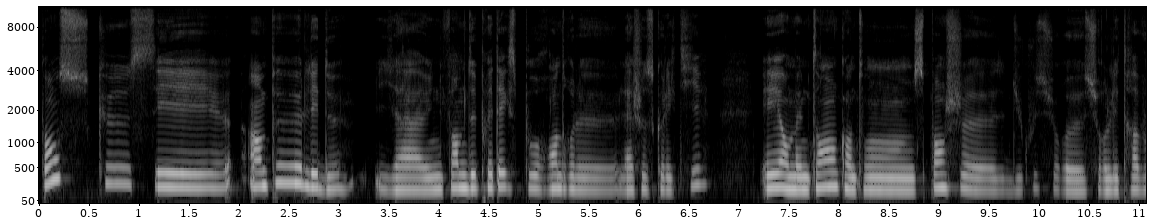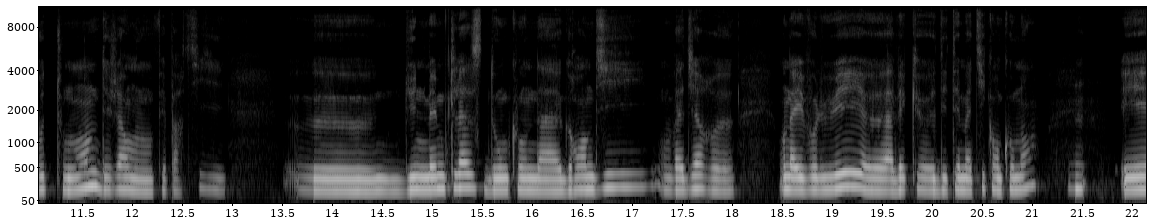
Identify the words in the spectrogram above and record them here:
pense que c'est un peu les deux. Il y a une forme de prétexte pour rendre le- la chose collective. Et en même temps, quand on se penche euh, du coup sur, euh, sur les travaux de tout le monde, déjà on fait partie euh, d'une même classe, donc on a grandi, on va dire, euh, on a évolué euh, avec des thématiques en commun. Mm. Et,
